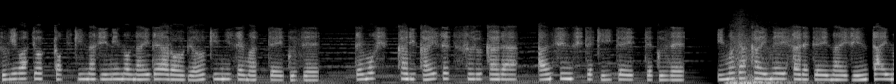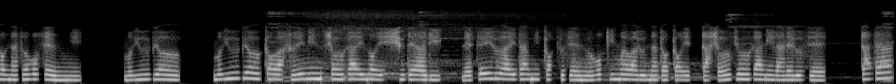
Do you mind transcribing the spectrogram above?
次はちょっと聞き馴染みのないであろう病気に迫っていくぜ。でもしっかり解説するから、安心して聞いていってくれ。未だ解明されていない人体の謎5 0 2無遊病。無遊病とは睡眠障害の一種であり、寝ている間に突然動き回るなどといった症状が見られるぜ。ただ、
